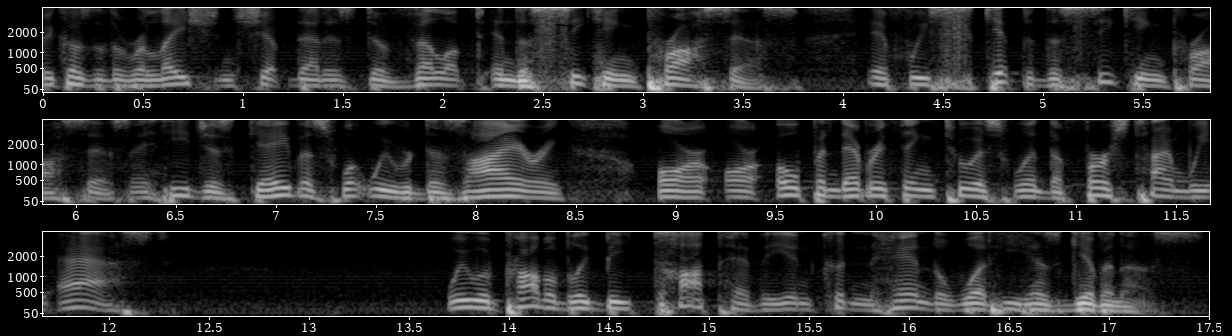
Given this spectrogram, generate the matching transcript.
because of the relationship that is developed in the seeking process. If we skipped the seeking process and He just gave us what we were desiring or, or opened everything to us when the first time we asked, we would probably be top heavy and couldn't handle what He has given us.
